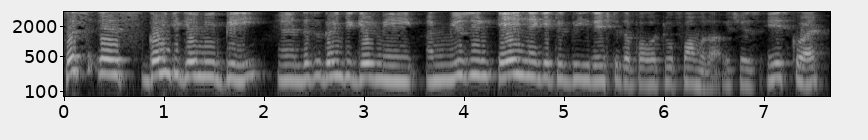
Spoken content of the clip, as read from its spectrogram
this is going to give me b and this is going to give me I'm using a negative b raised to the power 2 formula which is a squared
